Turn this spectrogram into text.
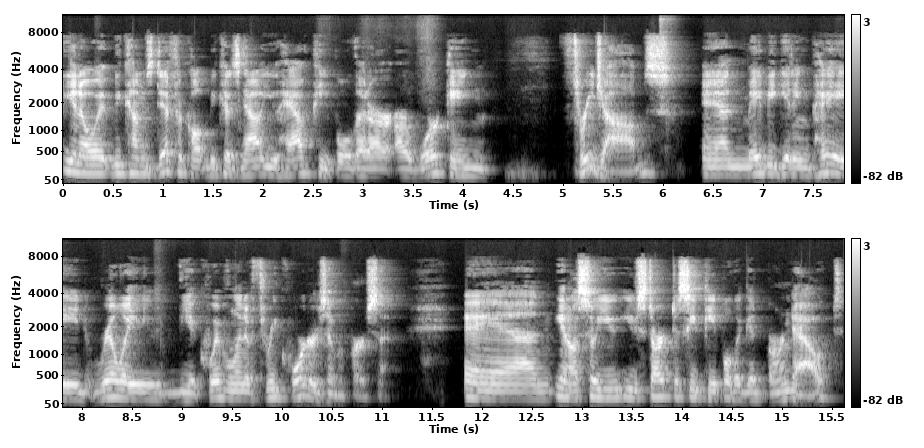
you know it becomes difficult because now you have people that are are working three jobs and maybe getting paid really the equivalent of three quarters of a person, and you know, so you you start to see people that get burned out.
